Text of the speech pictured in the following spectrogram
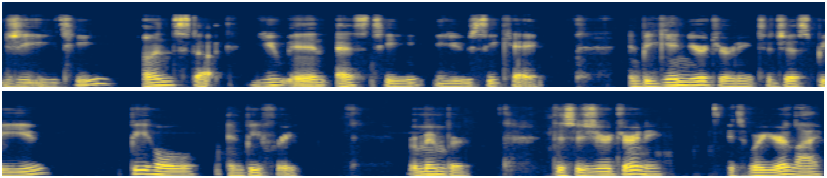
G E T unstuck U N S T U C K and begin your journey to just be you be whole, and be free. Remember, this is your journey, it's where your life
